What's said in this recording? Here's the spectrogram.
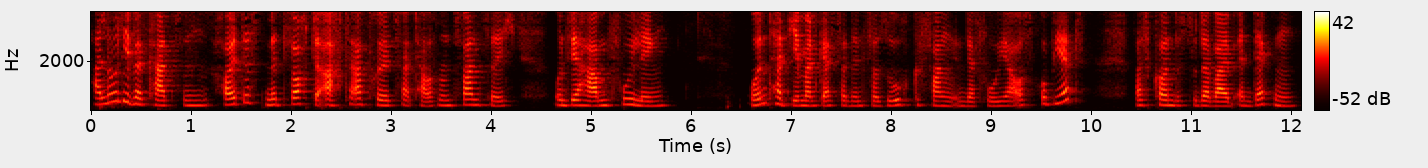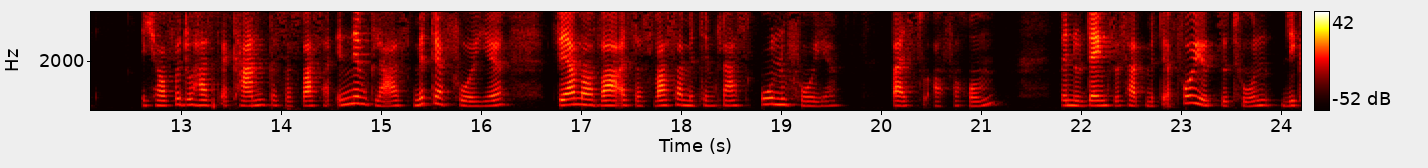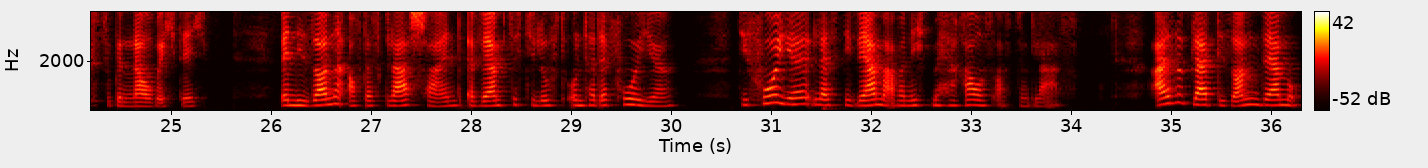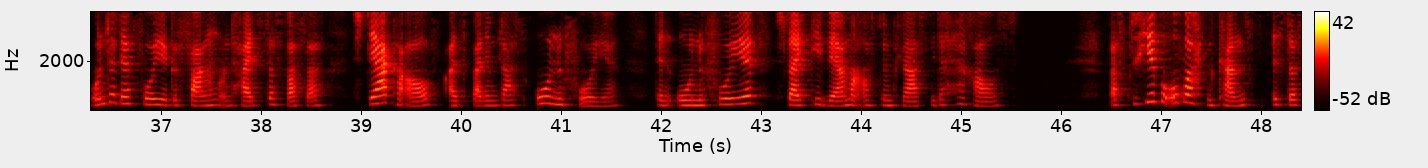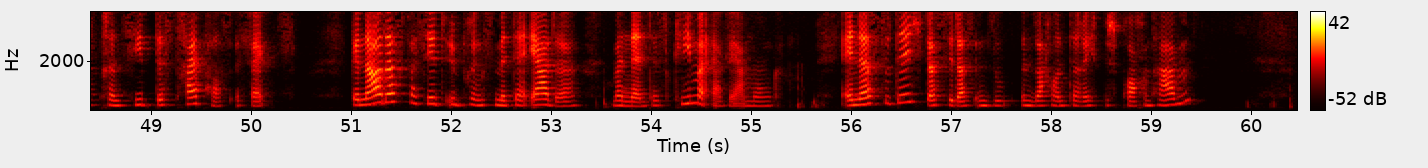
Hallo liebe Katzen, heute ist Mittwoch, der 8. April 2020 und wir haben Frühling. Und hat jemand gestern den Versuch gefangen in der Folie ausprobiert? Was konntest du dabei entdecken? Ich hoffe, du hast erkannt, dass das Wasser in dem Glas mit der Folie wärmer war als das Wasser mit dem Glas ohne Folie. Weißt du auch warum? Wenn du denkst, es hat mit der Folie zu tun, liegst du genau richtig. Wenn die Sonne auf das Glas scheint, erwärmt sich die Luft unter der Folie. Die Folie lässt die Wärme aber nicht mehr heraus aus dem Glas. Also bleibt die Sonnenwärme unter der Folie gefangen und heizt das Wasser stärker auf als bei dem Glas ohne Folie, denn ohne Folie steigt die Wärme aus dem Glas wieder heraus. Was du hier beobachten kannst, ist das Prinzip des Treibhauseffekts. Genau das passiert übrigens mit der Erde. Man nennt es Klimaerwärmung. Erinnerst du dich, dass wir das im, im Sachunterricht besprochen haben?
